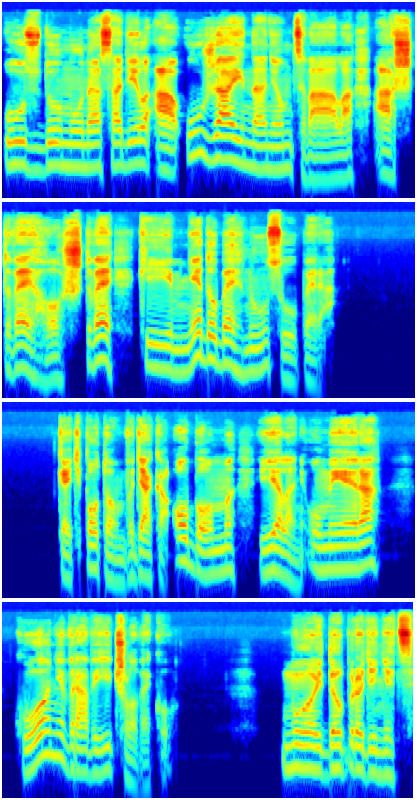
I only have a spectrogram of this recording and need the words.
úzdu mu nasadil a už aj na ňom cvála a štve ho štve, kým nedobehnú súpera. Keď potom vďaka obom jeleň umiera, kôň vraví človeku – môj dobrodinec,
